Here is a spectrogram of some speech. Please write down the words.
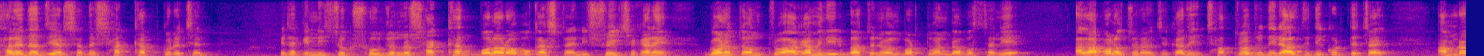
খালেদা জিয়ার সাথে সাক্ষাৎ করেছেন। এটাকে নিশ্চক সৌজন্য সাক্ষাৎ বলার অবকাশ নাই। নিশ্চয়ই সেখানে গণতন্ত্র, আগামী নির্বাচন এবং বর্তমান ব্যবস্থা নিয়ে আলাপ আলোচনা হয়েছে। কাজেই ছাত্ররা যদি রাজনীতি করতে চায়, আমরা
